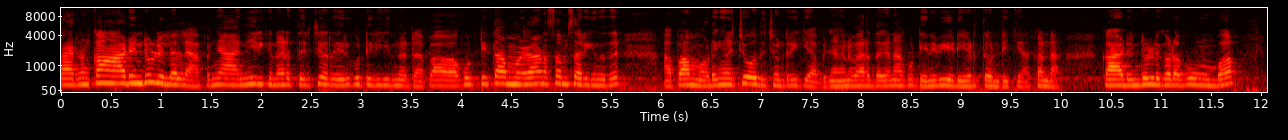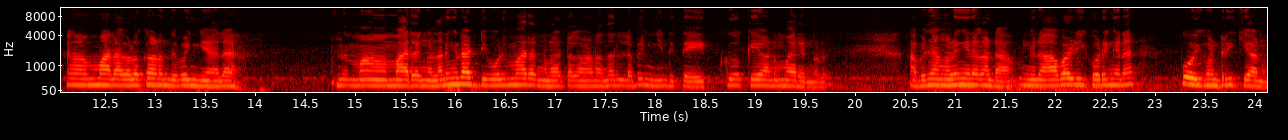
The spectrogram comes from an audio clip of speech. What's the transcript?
കാരണം കാടിന്റെ ഉള്ളിലല്ല? അപ്പം ഞാൻ ഇരിക്കുന്ന അടുത്ത് ചെറിയൊരു കുട്ടി ഇരിക്കുന്ന കേട്ടോ. അപ്പോൾ ആ കുട്ടി തമിഴാണ് സംസാരിക്കുന്നത്. അപ്പോൾ അമ്മോട് ഇങ്ങനെ ചോദിച്ചുകൊണ്ടിരിക്കുക അപ്പോൾ ഞങ്ങൾ വെറുതെ ആ കുട്ടീനെ വീഡിയോ എടുത്തുകൊണ്ടിരിക്കുക കണ്ട? കാടിന്റെ ഉള്ളിൽ കൂടെ പോകുമ്പോൾ മലകളൊക്കെ കാണുന്നത് ഭംഗിയാലേ മരങ്ങളാണ് മരങ്ങളാണെങ്കിൽ അടിപൊളി മരങ്ങളാട്ടോ കാണാൻ. നല്ല ഭംഗിയുണ്ട്. തേക്കൊക്കെയാണ് മരങ്ങൾ അപ്പോൾ ഞങ്ങളിങ്ങനെ കണ്ട ഇങ്ങനെ ആ വഴി കൂടെ ഇങ്ങനെ പോയിക്കൊണ്ടിരിക്കുകയാണ്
